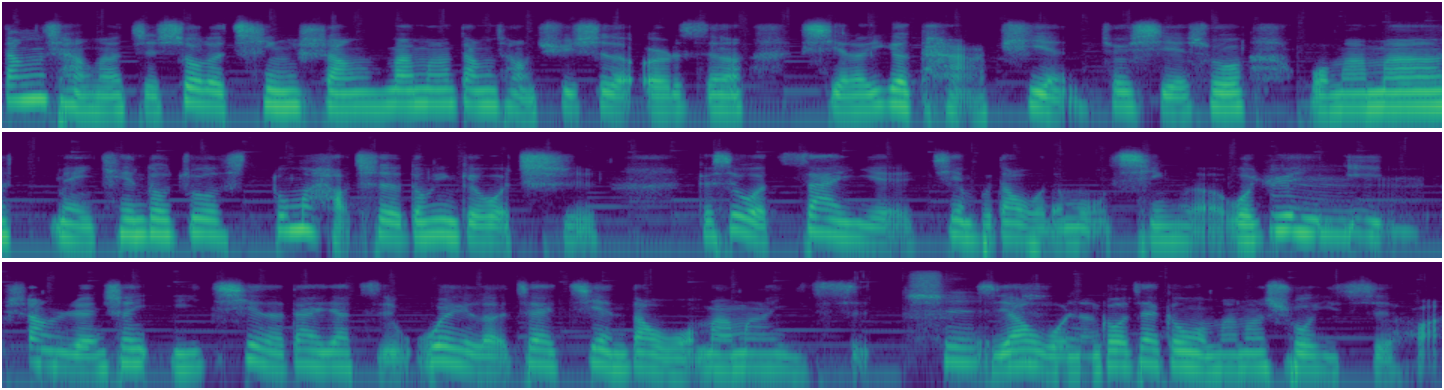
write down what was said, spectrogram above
当场呢只受了轻伤，妈妈当场去世的儿子呢写了一个卡片，就写说我妈妈每天都做多么好吃的东西给我吃。”可是我再也见不到我的母亲了。我愿意上人生一切的代价，只为了再见到我妈妈一次。是，只要我能够再跟我妈妈说一次话。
